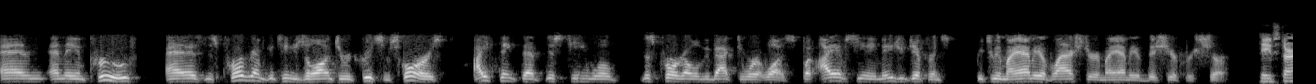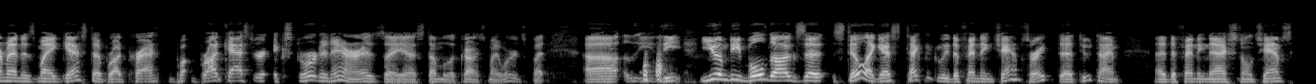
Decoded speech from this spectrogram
and and they improve, as this program continues along to recruit some scorers, I think that this team will this program will be back to where it was. But I have seen a major difference between Miami of last year and Miami of this year for sure. Dave Starman is my guest, a broadcast, broadcaster extraordinaire, as I uh, stumble across my words. But uh, the, the UMD Bulldogs, uh, still, I guess, technically defending champs, right? Uh, two-time defending national champs.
